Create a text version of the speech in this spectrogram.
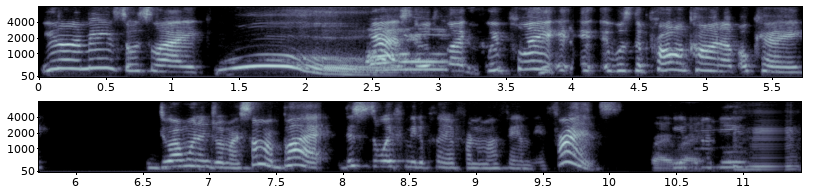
You know what I mean? So it's like Ooh. Yeah, so it's like we play. It, it, it was the pro and con of okay, do I want to enjoy my summer? But this is a way for me to play in front of my family and friends. Right, You right. know what I mean? Mhm.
